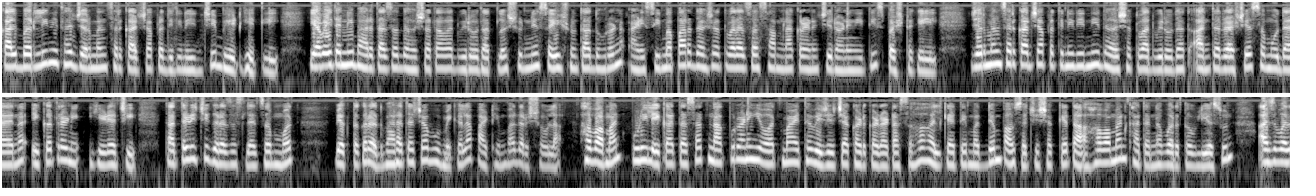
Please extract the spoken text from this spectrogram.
काल बर्लिन इथं जर्मन सरकारच्या प्रतिनिधींची भेट घेतली. यावेळी त्यांनी भारताचं दहशतवाद विरोधातलं शून्य सहिष्णुता धोरण आणि सीमापार दहशतवादाचा सामना करण्याची रणनीती स्पष्ट केली. जर्मन सरकारच्या प्रतिनिधींनी दहशतवाद विरोधात आंतरराष्ट्रीय समुदायानं एकत्र येण्याची तातडीची गरज असल्याचं मत व्यक्त करत भारताच्या भूमिकेला पाठिंबा दर्शवला. हवामान पुढील एका तासात नागपूर आणि यवतमाळ इथं विजेच्या कडकडाटासह हलक्या ते मध्यम पावसाची शक्यता हवामान खात्यानं वर्तवली असून आज वर-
